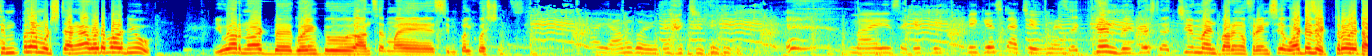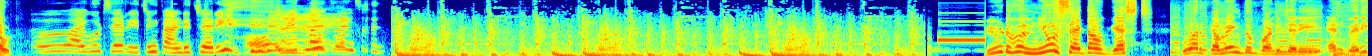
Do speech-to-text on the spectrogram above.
simple ah mudichitanga. What about you? You are not uh, going to answer my simple questions. I am going to actually. my second big, biggest achievement. Second biggest achievement paranga friends. What is it? Throw it out. I would say reaching Pondicherry ah, with my friends. beautiful new set of guests who are coming to Pondicherry and very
